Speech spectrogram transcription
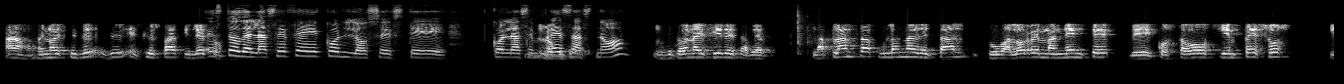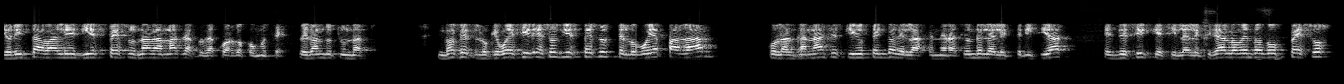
Ah, bueno, es que es, que es fácil eso. Esto de la CFE con los, este, con las empresas, ¿no? Lo que te van a decir es, a ver, la planta fulana de tal, su valor remanente de, costó 100 pesos y ahorita vale 10 pesos nada más de, acuerdo como esté. Estoy dándote un dato. Entonces, lo que voy a decir, esos 10 pesos te los voy a pagar con las ganancias que yo tenga de la generación de la electricidad. Es decir, que si la electricidad lo vendo a 2 pesos,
